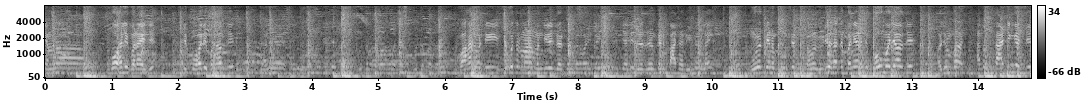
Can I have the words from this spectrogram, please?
એમના કોહલી ભરાય છે. એ પોહલી ભરાવશે. અને વાહનવટી સિકોતરમાના મંદિરે દર્શન કરવા જઈ ત્યાંથી દર્શન કરી પાછા રિટર્ન લાઈન. મુહૂર્ત તેને પૂછશે તમે વીડિયો સાથે બન્યા રહેજો. બહુ મજા આવશે. હજુ પણ આ તો સ્ટાર્ટિંગ જ છે.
